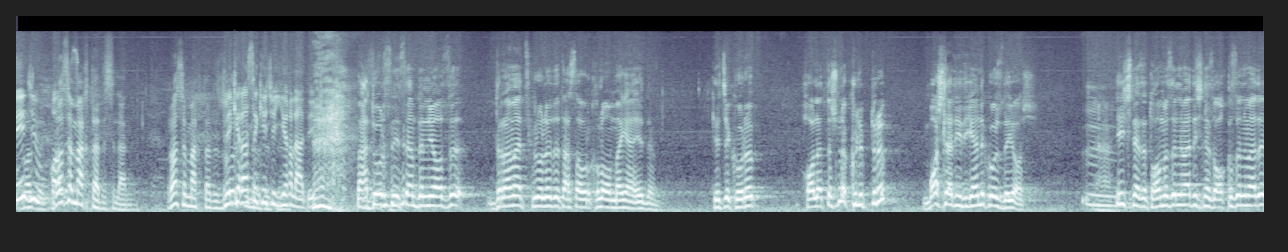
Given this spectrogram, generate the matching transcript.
ne jim rosa maqtadi sizlarni rosa maqtadi zo'r lekin rosa kecha yig'ladik man to'g'risini aytsam dilniyozni dramatik rolida tasavvur qilolmagan edim kecha ko'rib holatda shunday kulib turib boshladik deganda ko'zida yosh hech narsa tomizilmadi hech narsa oqizilmadi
